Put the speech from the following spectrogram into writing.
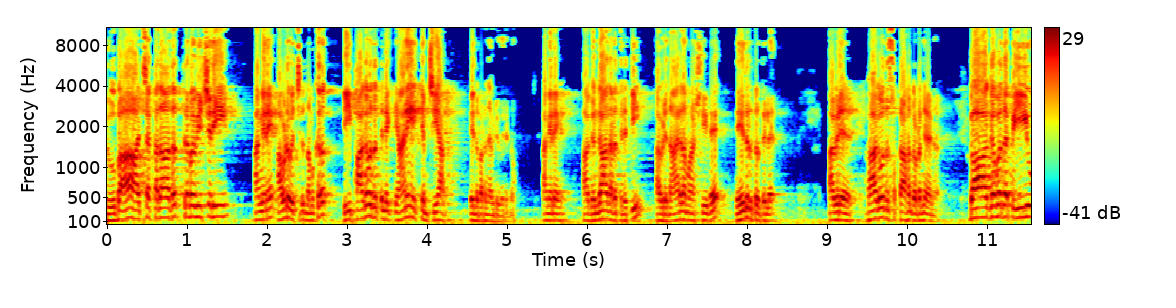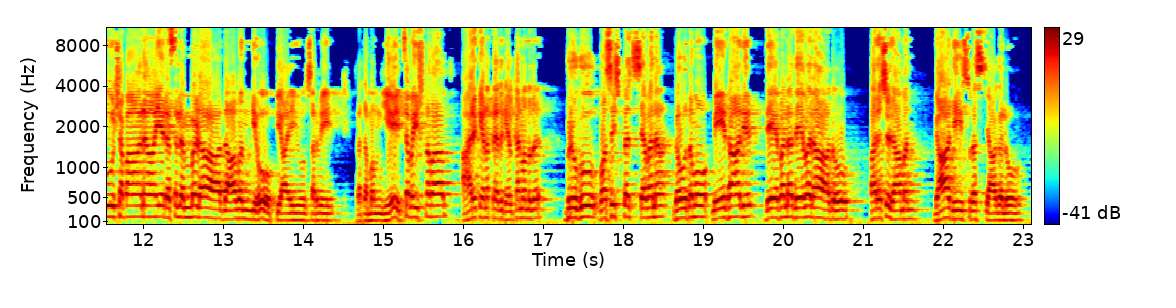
രൂപാച തത്ര ഭവിഷ്യതി. അങ്ങനെ അവിടെ വെച്ചിട്ട് നമുക്ക് ഈ ഭാഗവതത്തിന്റെ ജ്ഞാനയജ്ഞം ചെയ്യാം എന്ന് പറഞ്ഞ് അവർ വരുന്നു. അങ്ങനെ ആ ഗംഗാതടത്തിലെത്തി. അവർ നാരദ മഹർഷിയുടെ നേതൃത്വത്തിൽ അവർ ഭാഗവത സപ്താഹം തുടങ്ങാണ്. ഭാഗവത പീയൂഷപാനായ രസലംബടാദാവന്ത്യോപ്യായു സർവേ. പ്രഥമം യേ ച വൈഷ്ണവ. ആരൊക്കെയാണ് അത്രയത് കേൾക്കാൻ വന്നത്? ഭൃഗു വസിഷ്ഠ ശവന ഗൗതമോ മേധാതി ദേവല ദേവരാദോ പരശുരാമൻ മാൻ-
